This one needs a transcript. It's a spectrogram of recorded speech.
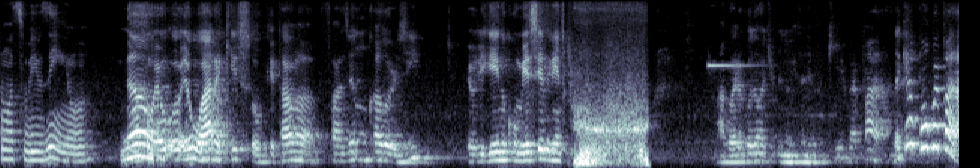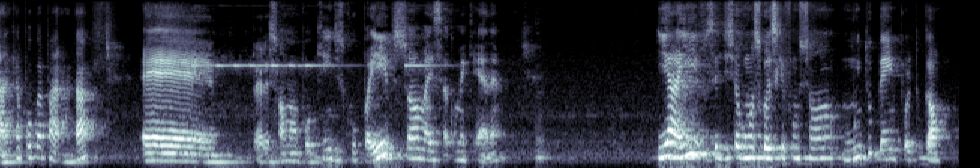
um assobiozinho. Não, eu, eu, o ar aqui, sou que tava fazendo um calorzinho. Eu liguei no começo e ele vento. Agora eu vou dar uma diminuída aqui, vai parar. Daqui a pouco vai parar, daqui a pouco vai parar, tá? É... Espera só um pouquinho, desculpa aí, só, mas sabe como é que é, né? E aí, você disse algumas coisas que funcionam muito bem em Portugal,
